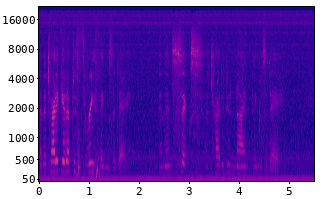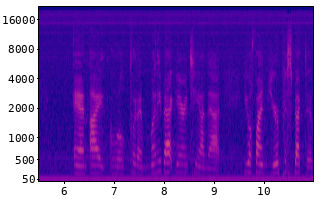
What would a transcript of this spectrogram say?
and then try to get up to three things a day, and then six. And try to do nine things a day. And I will put a money back guarantee on that. You will find your perspective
